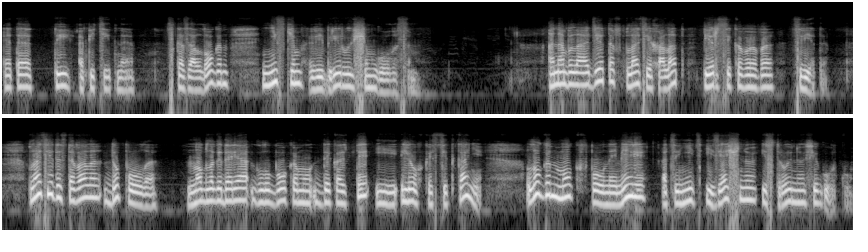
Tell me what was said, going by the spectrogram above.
«Это ты аппетитная», — сказал Логан низким вибрирующим голосом. Она была одета в платье-халат персикового цвета. Платье доставало до пола, но благодаря глубокому декольте и легкости ткани Логан мог в полной мере оценить изящную и стройную фигурку.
